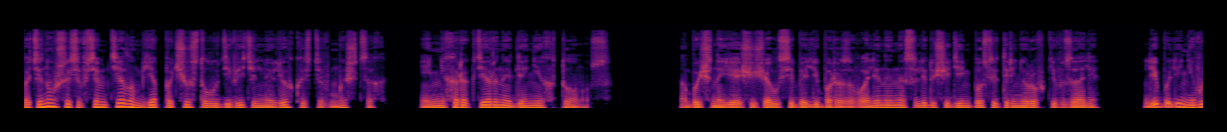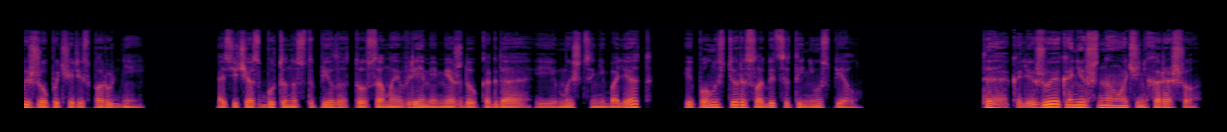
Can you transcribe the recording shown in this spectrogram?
Потянувшись всем телом, я почувствовал удивительную легкость в мышцах и нехарактерный для них тонус. Обычно я ощущал себя либо разваленной на следующий день после тренировки в зале, либо ленивой жопы через пару дней. А сейчас будто наступило то самое время между, когда и мышцы не болят, и полностью расслабиться ты не успел. Так, лежу я, конечно, очень хорошо.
